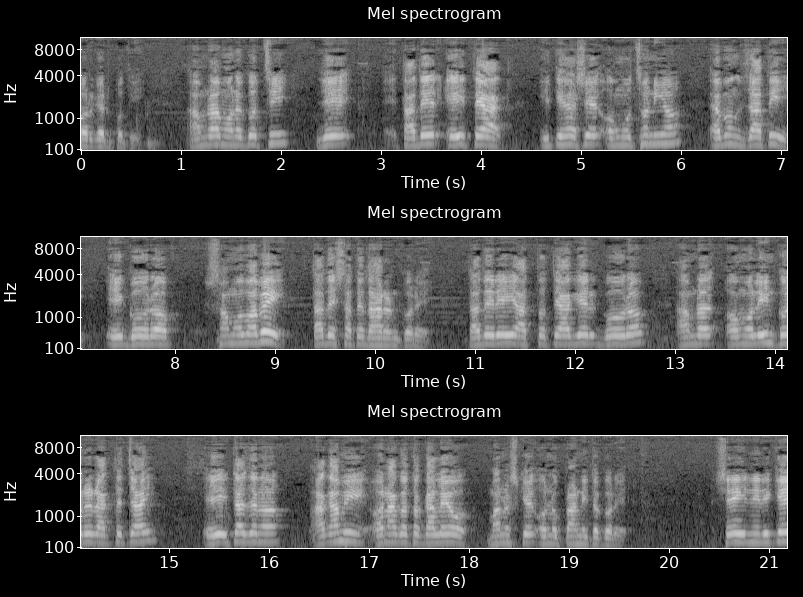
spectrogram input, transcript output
বর্গের প্রতি। আমরা মনে করছি যে তাদের এই ত্যাগ ইতিহাসে অমোছনীয় এবং জাতি এই গৌরব সমভাবেই তাদের সাথে ধারণ করে। তাদের এই আত্মত্যাগের গৌরব আমরা অমলিন করে রাখতে চাই। এইটা যেন আগামী অনাগত কালেও মানুষকে অনুপ্রাণিত করে। সেই নিরিখে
